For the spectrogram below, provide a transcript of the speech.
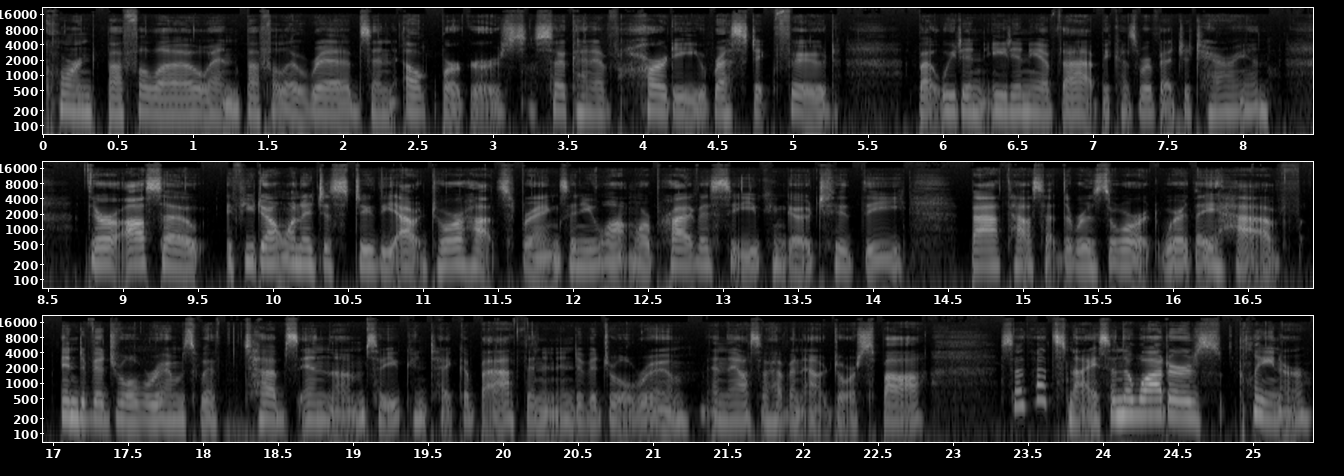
corned buffalo and buffalo ribs and elk burgers. So kind of hearty, rustic food. But we didn't eat any of that because we're vegetarian. There are also, if you don't want to just do the outdoor hot springs and you want more privacy, you can go to the bathhouse at the resort where they have individual rooms with tubs in them. So you can take a bath in an individual room. And they also have an outdoor spa. So that's nice. And the water's cleaner.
